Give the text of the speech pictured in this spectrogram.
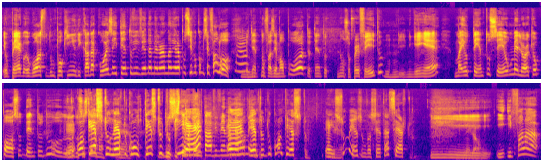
Eu pego, eu gosto de um pouquinho de cada coisa e tento viver da melhor maneira possível, como você falou. Uhum. Eu tento não fazer mal pro outro, eu tento. Não sou perfeito, uhum. que ninguém é, mas eu tento ser o melhor que eu posso dentro do, do, é. do contexto, sistema. né? Do é. contexto do, do que sistema é, que ele tá vivendo é, dentro do contexto. É, é. isso mesmo, você tá certo. E, e, e, fala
